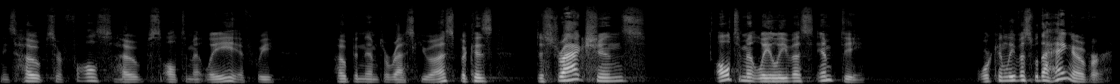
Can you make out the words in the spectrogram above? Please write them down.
These hopes are false hopes, ultimately, if we hope in them to rescue us, because distractions ultimately leave us empty or can leave us with a hangover.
